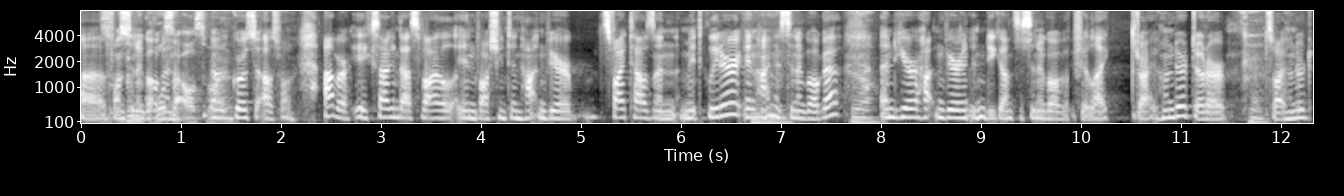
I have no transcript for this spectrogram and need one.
äh, von so eine Synagogen. große Auswahl. Äh, große Auswahl. Aber ich sage das, weil in Washington hatten wir 2000 Mitglieder in einer Synagoge Mhm. Ja. und hier hatten wir in die ganze Synagoge vielleicht 300 oder Okay. 200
